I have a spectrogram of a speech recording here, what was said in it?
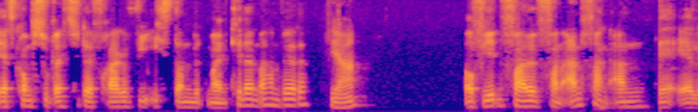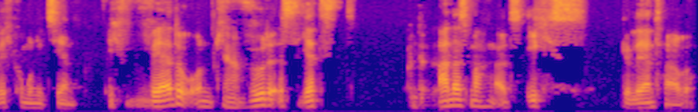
Jetzt kommst du gleich zu der Frage, wie ich es dann mit meinen Kindern machen werde. Ja. Auf jeden Fall von Anfang an sehr ehrlich kommunizieren. Ich werde und ja. würde es jetzt und, äh, anders machen, als ich es gelernt habe.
